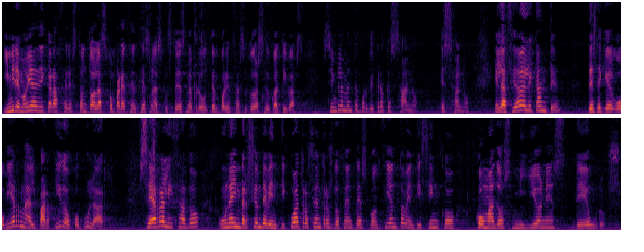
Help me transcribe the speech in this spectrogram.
Y mire, me voy a dedicar a hacer esto en todas las comparecencias en las que ustedes me pregunten por infraestructuras educativas, simplemente porque creo que es sano, es sano. En la ciudad de Alicante, desde que gobierna el Partido Popular, se ha realizado una inversión de 24 centros docentes con 125,2 millones de euros.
